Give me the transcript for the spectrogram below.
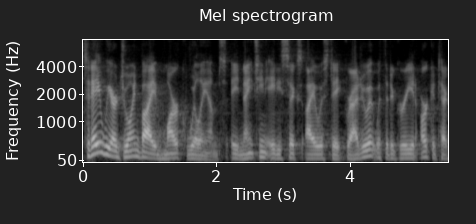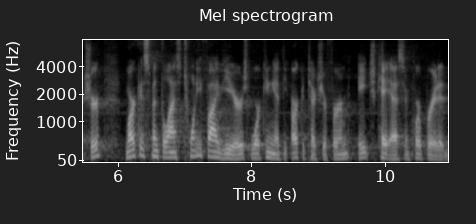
Today we are joined by Mark Williams, a 1986 Iowa State graduate with a degree in architecture. Mark has spent the last 25 years working at the architecture firm HKS Incorporated,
